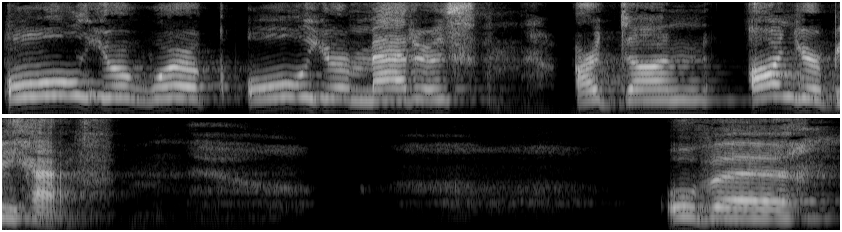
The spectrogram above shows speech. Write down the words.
all your work, all your matters are done on your behalf. Over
